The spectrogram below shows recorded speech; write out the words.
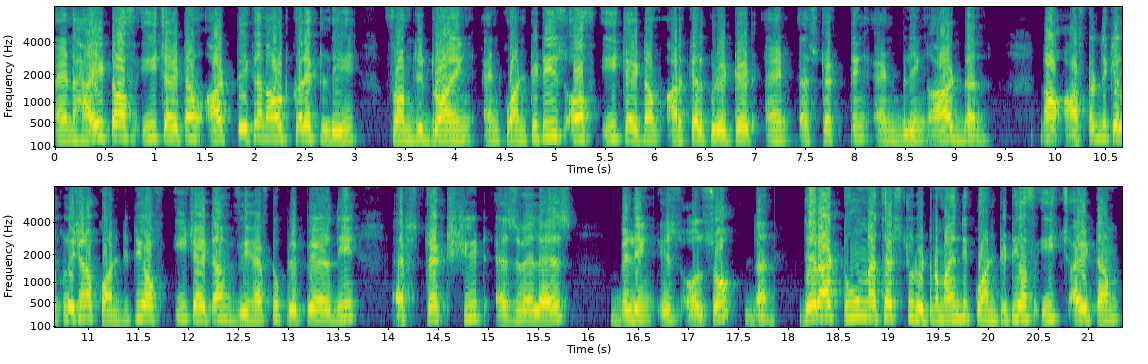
and height of each item are taken out correctly from the drawing and quantities of each item are calculated and abstracting and billing are done. Now after the calculation of quantity of each item we have to prepare the abstract sheet as well as billing is also done. There are two methods to determine the quantity of each item.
